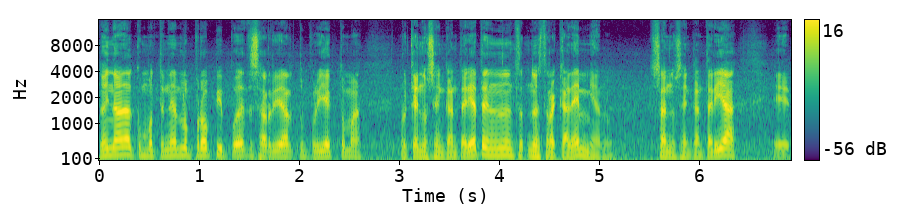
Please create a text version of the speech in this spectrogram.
no hay nada como tenerlo propio y poder desarrollar tu proyecto más, porque nos encantaría tener nuestra, nuestra academia, ¿no? O sea, nos encantaría, eh,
